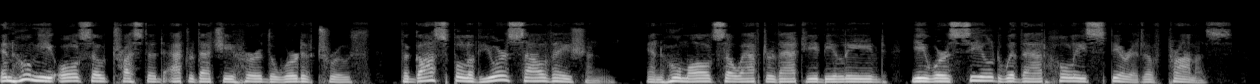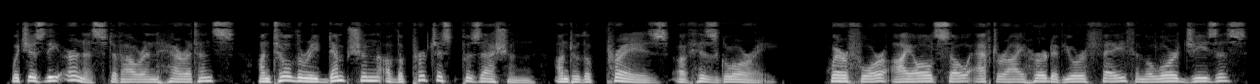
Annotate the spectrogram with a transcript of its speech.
in whom ye also trusted after that ye heard the word of truth, the gospel of your salvation, in whom also after that ye believed, ye were sealed with that Holy Spirit of promise, which is the earnest of our inheritance, until the redemption of the purchased possession unto the praise of his glory. Wherefore I also, after I heard of your faith in the Lord Jesus,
